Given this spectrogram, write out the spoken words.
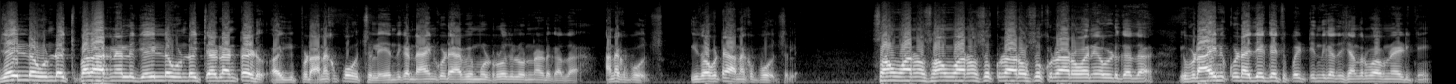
జైల్లో ఉండొచ్చు పదహారు నెలలు జైల్లో ఉండొచ్చాడు అంటాడు ఇప్పుడు అనకపోవచ్చులే. ఎందుకంటే ఆయన కూడా యాభై మూడు రోజులు ఉన్నాడు కదా. అనకపోవచ్చు. ఇదొకటే అనకపోవచ్చులే. సోమవారం సోమవారం శుక్రవారం శుక్రవారం అనేవాడు కదా. ఇప్పుడు ఆయనకు కూడా అదే గతి పెట్టింది కదా చంద్రబాబు నాయుడికి.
